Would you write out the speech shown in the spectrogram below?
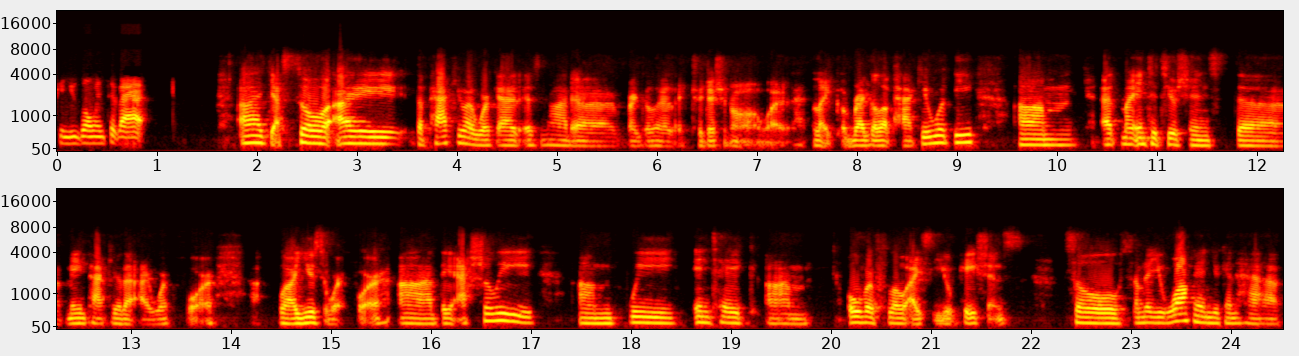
Can you go into that? Uh, yes. So I the PACU I work at is not a regular like traditional what like a regular PACU would be. Um, at my institutions, the main PACU that I work for, well, I used to work for, uh, they actually um, we intake um, overflow ICU patients. So somebody you walk in, you can have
